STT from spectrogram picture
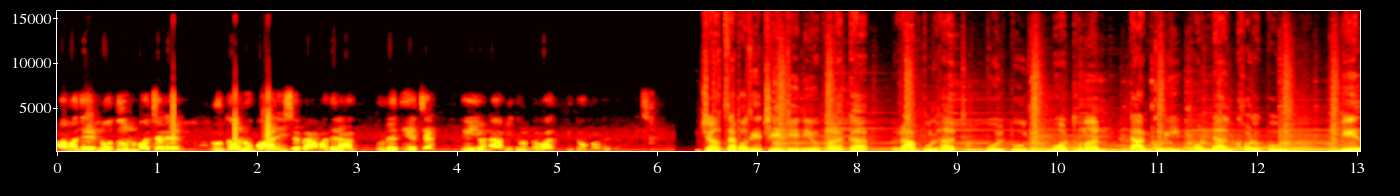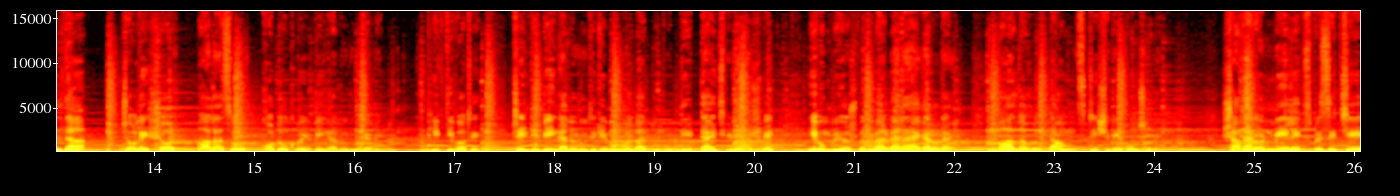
আমাদের নতুন বছরের নতুন উপহার হিসেবে আমাদের হাত তুলে দিয়েছেন। এই জন্য আমি ধন্যবাদ, কৃতজ্ঞতা জানাচ্ছি। যাত্রাপথে ট্রেনটি নিউ ফারাক্কা, রামপুরহাট, বোলপুর, বর্ধমান, ডানকুনি অন্ডাল খড়গপুর বেলদা জলেশ্বর, বালাসোর, কটক হয়ে বেঙ্গালুরু যাবে। ফিরতি পথে ট্রেনটি বেঙ্গালুরু থেকে মঙ্গলবার দুপুর দেড়টায় ছেড়ে আসবে এবং বৃহস্পতিবার বেলা এগারোটায় মালদহ টাউন স্টেশনে পৌঁছবে। সাধারণ মেল এক্সপ্রেসের চেয়ে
